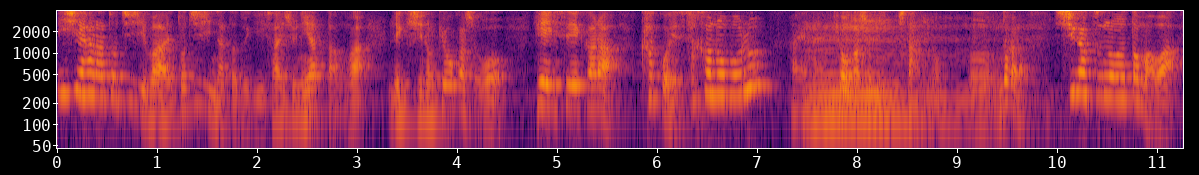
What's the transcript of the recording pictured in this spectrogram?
石原都知事は都知事になった時最初にやったのは歴史の教科書を平成から過去へ遡る教科書にしたんよ、うん、だから4月の頭は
